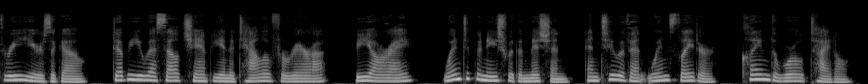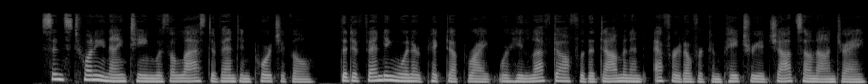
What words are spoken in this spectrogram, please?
Three years ago, WSL champion Italo Ferreira, BRA, went to Peniche with a mission, and two event wins later, claimed the world title. Since 2019 was the last event in Portugal, the defending winner picked up right where he left off with a dominant effort over compatriot Jadson Andre,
